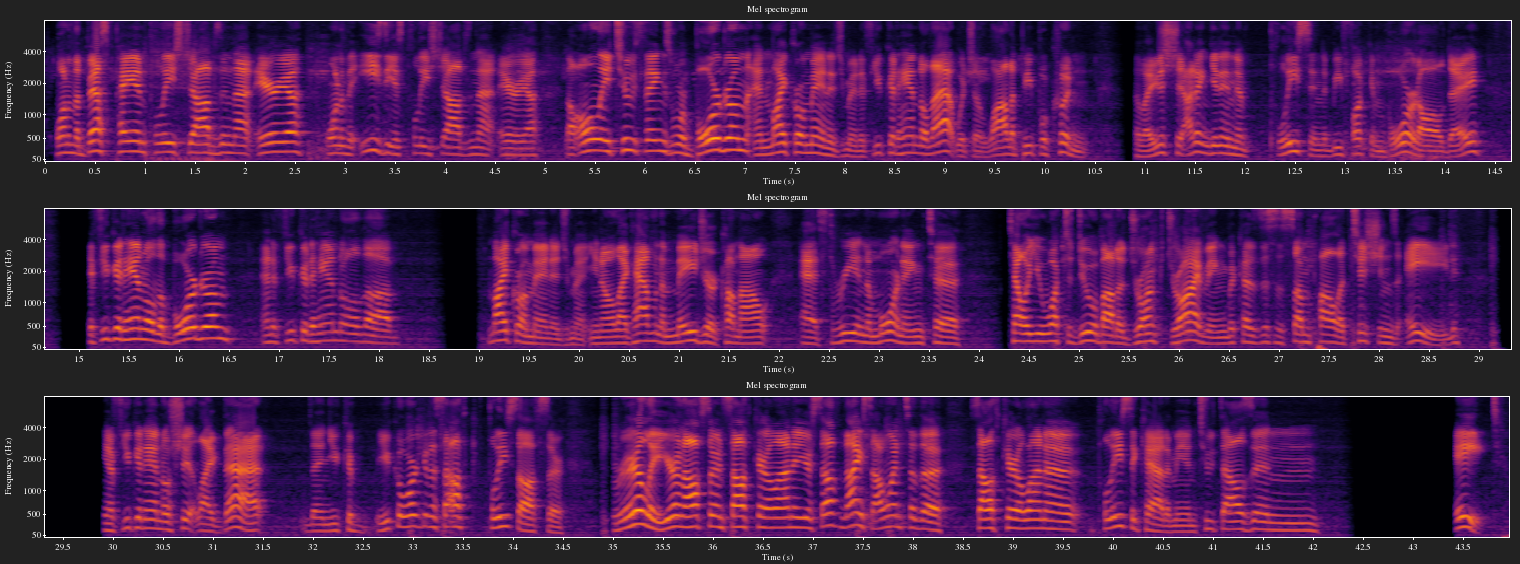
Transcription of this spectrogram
One of the best paying police jobs in that area, one of the easiest police jobs in that area, the only two things were boredom and micromanagement. If you could handle that, which a lot of people couldn't. Like, I didn't get into policing to be fucking bored all day. If you could handle the boredom, and if you could handle the micromanagement, you know, like having a major come out at 3 in the morning to tell you what to do about a drunk driving because this is some politician's aide. You know, if you could handle shit like that, then you could you could work as a South police officer. Really? You're an officer in South Carolina yourself? Nice. I went to the South Carolina Police Academy in 2008.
